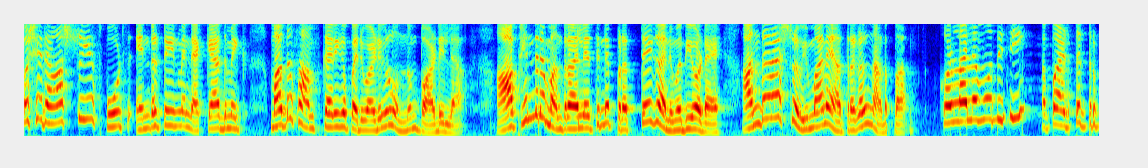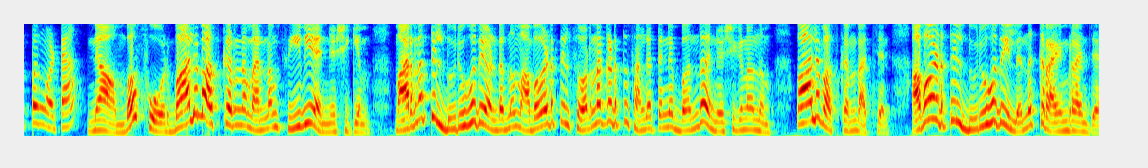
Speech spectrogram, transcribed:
പക്ഷെ രാഷ്ട്രീയ സ്പോർട്സ് എന്റർടൈൻമെന്റ് അക്കാദമിക് മത സാംസ്കാരിക പരിപാടികൾ ഒന്നും പാടില്ല. ആഭ്യന്തര മന്ത്രാലയത്തിന്റെ പ്രത്യേക അനുമതിയോടെ അന്താരാഷ്ട്ര വിമാനയാത്രകൾ നടത്താം. കൊള്ളാലോ മോദിജി. അപ്പൊ അടുത്ത ട്രിപ്പ് എങ്ങോട്ടാ? നമ്പർ ഫോർ ബാലഭാസ്കറിന്റെ മരണം സി ബി ഐ അന്വേഷിക്കും. മരണത്തിൽ ദുരൂഹതയുണ്ടെന്നും അപകടത്തിൽ സ്വർണക്കടത്ത് സംഘത്തിന്റെ ബന്ധം അന്വേഷിക്കണമെന്നും ബാലഭാസ്കറിന്റെ അച്ഛൻ. അപകടത്തിൽ ദുരൂഹതയില്ലെന്ന് ക്രൈംബ്രാഞ്ച്.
